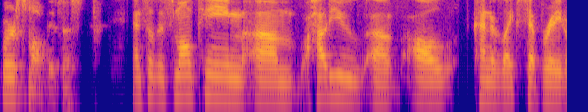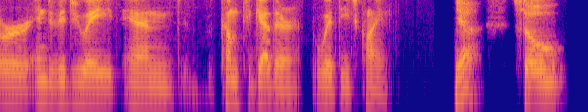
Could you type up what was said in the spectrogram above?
we're a small business. And so the small team, um, how do you uh, all kind of like separate or individuate and come together with each client? Yeah. So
